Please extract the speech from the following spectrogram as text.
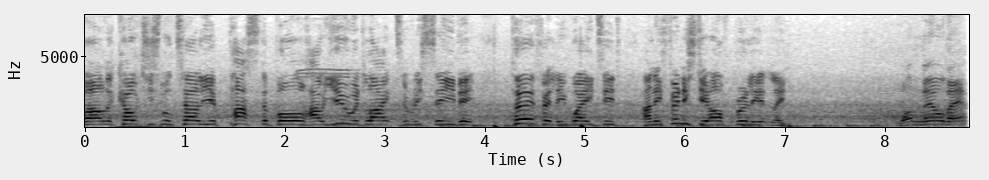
Well, the coaches will tell you, pass the ball how you would like to receive it. Perfectly weighted, and he finished it off brilliantly. 1-0 then.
